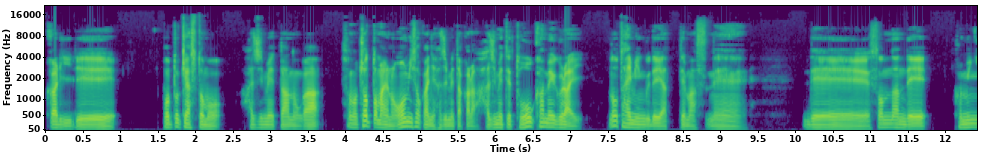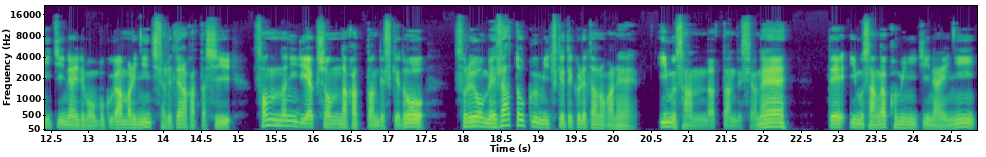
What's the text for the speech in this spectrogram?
かりで、ポッドキャストも始めたのが、そのちょっと前の大晦日に始めたから始めて10日目ぐらいのタイミングでやってますね。で、そんなんで、コミュニティ内でも僕があんまり認知されてなかったし、そんなにリアクションなかったんですけど、それを目ざとく見つけてくれたのがね、イムさんだったんですよね。で、イムさんがコミュニティ内に、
